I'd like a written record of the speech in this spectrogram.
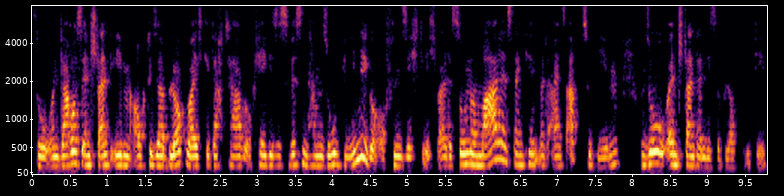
So, und daraus entstand eben auch dieser Blog, weil ich gedacht habe, okay, dieses Wissen haben so wenige offensichtlich, weil das so normal ist, ein Kind mit eins abzugeben. Und so entstand dann diese Blog-Idee.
